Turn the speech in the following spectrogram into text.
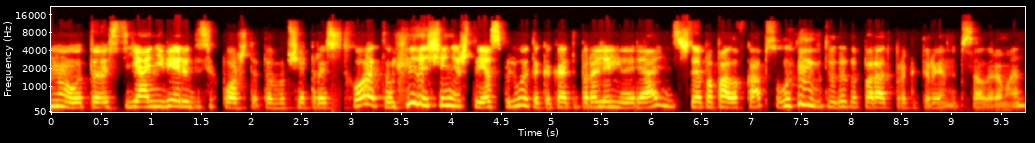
Ну, то есть я не верю до сих пор, что это вообще происходит. У меня ощущение, что я сплю, это какая-то параллельная реальность, что я попала в капсулу, вот, вот этот аппарат, про который я написала роман.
